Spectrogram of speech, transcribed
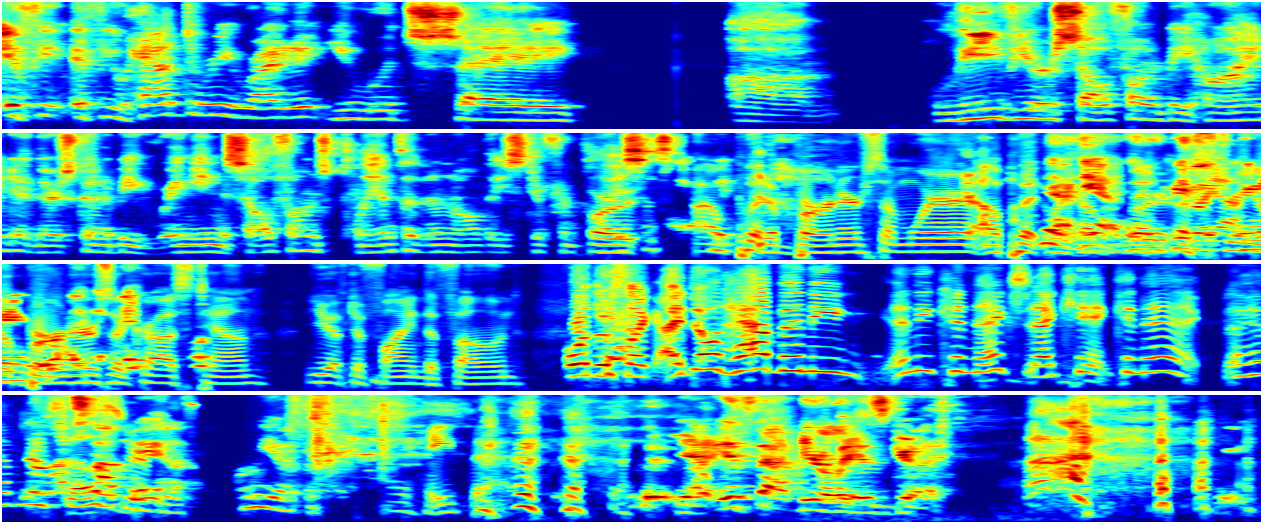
if you if you had to rewrite it, you would say, um, leave your cell phone behind, and there's going to be ringing cell phones planted in all these different Or places. I'll put a burner somewhere. I'll put Yeah, like a, yeah, there'd a- be a like string of burners lights. across town. You have to find the phone. Or there's Yeah. like, I don't have any any connection. I can't connect. I have no, no, that's cell not bad. service. Oh, yeah. I hate that. yeah, it's not nearly as good.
